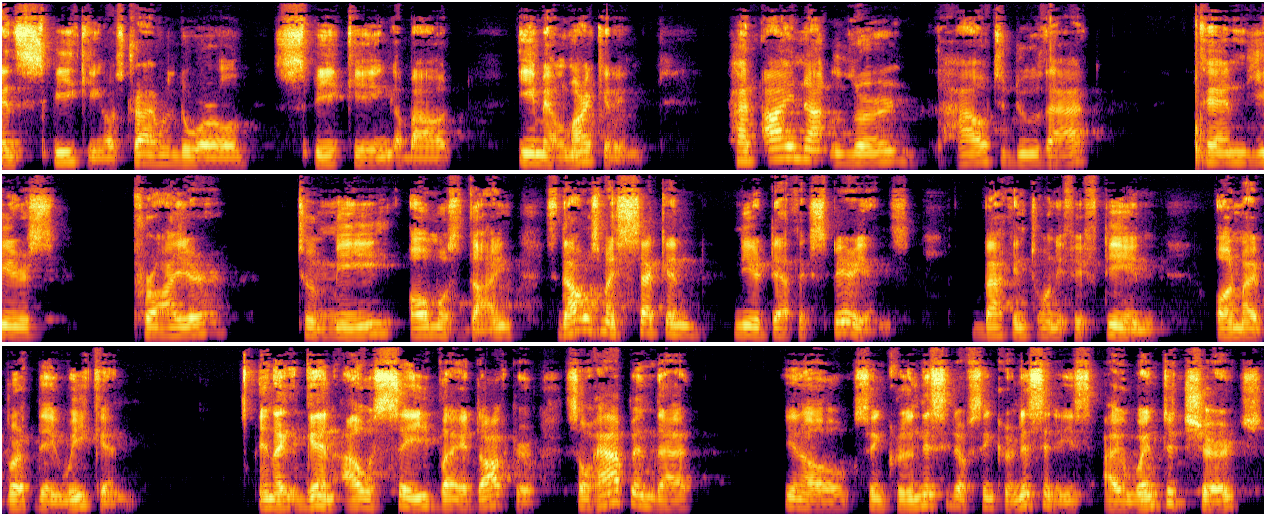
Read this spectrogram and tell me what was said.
and speaking. I was traveling the world speaking about email marketing. Had I not learned how to do that 10 years prior, to me almost dying. So that was my second near death experience back in 2015 on my birthday weekend. And again, I was saved by a doctor. So happened that, you know, synchronicity of synchronicities, I went to church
